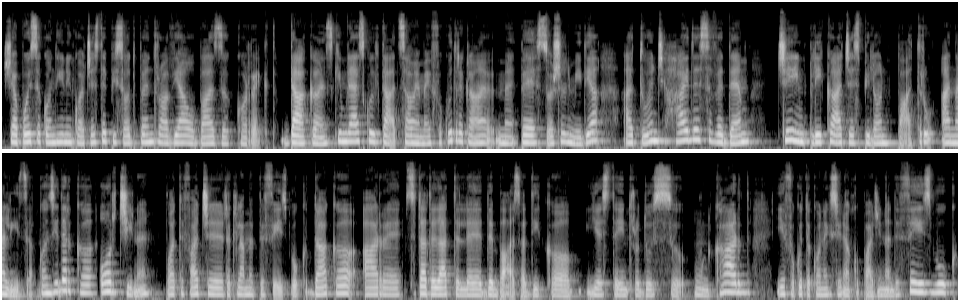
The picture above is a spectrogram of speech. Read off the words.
și apoi să continui cu acest episod pentru a avea o bază corect. Dacă, în schimb, le-ai ascultat sau ai mai făcut reclame pe social media, atunci haide să vedem ce implică acest pilon 4, analiză. Consider că oricine poate face reclame pe Facebook dacă are setate datele de bază, adică este introdus un card, e făcută conexiunea cu pagina de Facebook,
